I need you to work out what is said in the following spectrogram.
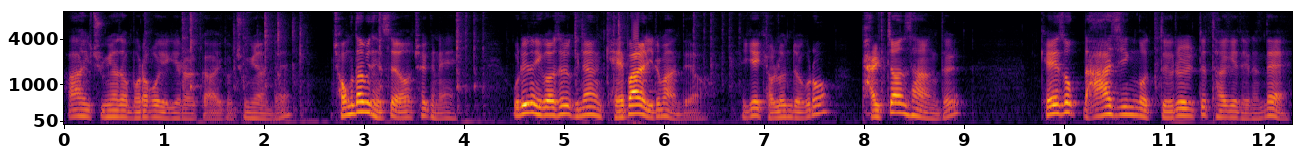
아 이거 중요하다 뭐라고 얘기를 할까 이거 중요한데 정답이 됐어요 최근에 우리는 이것을 그냥 개발 이러면 안 돼요. 이게 결론적으로 발전 사항들 계속 나아진 것들을 뜻하게 되는데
